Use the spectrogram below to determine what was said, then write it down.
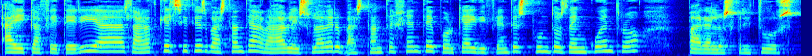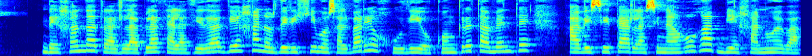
Hay cafeterías, la verdad que el sitio es bastante agradable y suele haber bastante gente porque hay diferentes puntos de encuentro para los free tours. Dejando atrás la plaza la ciudad vieja, nos dirigimos al barrio judío, concretamente a visitar la sinagoga Vieja Nueva,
